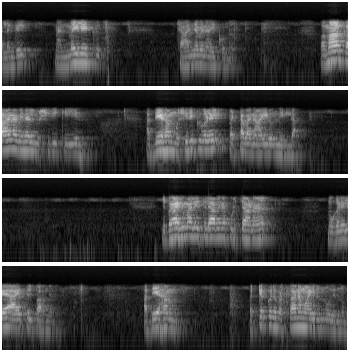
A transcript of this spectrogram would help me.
അല്ലെങ്കിൽ നന്മയിലേക്ക് ചാഞ്ഞവനായിക്കൊണ്ട്. വമാക്കാന മിനൽ മുഷിരിക്കീൻ. അദ്ദേഹം മുഷിരിക്കുകളിൽ പെട്ടവനായിരുന്നില്ല. ഇബ്രാഹിം അലൈഹി ഇസ്ലാമിനെ കുറിച്ചാണ് മുകളിലെ ആയത്തിൽ പറഞ്ഞത്. അദ്ദേഹം ഒറ്റക്കൊരു പ്രസ്ഥാനമായിരുന്നു എന്നും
